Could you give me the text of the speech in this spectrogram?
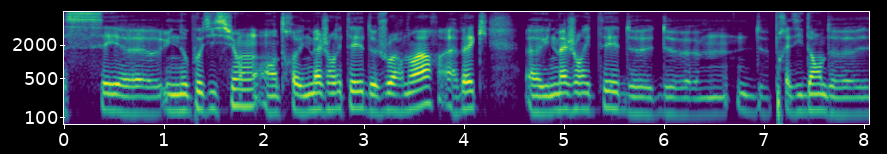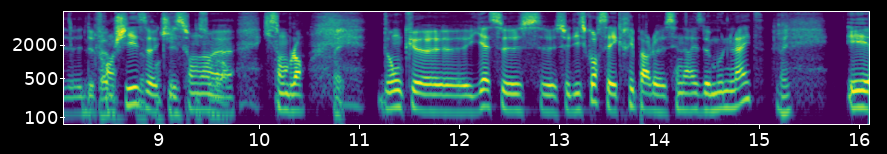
c'est une opposition entre une majorité de joueurs noirs avec une majorité de, de, de présidents de, de, franchises, qui, sont, qui sont blancs. Donc il y a ce, ce, ce discours, c'est écrit par le scénariste de Moonlight. Oui. Et,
